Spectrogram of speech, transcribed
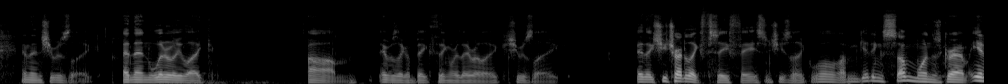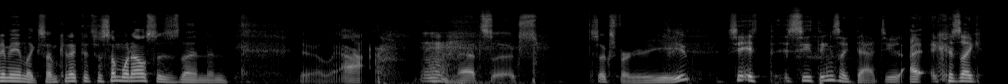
and then she was like, and then literally like, um, it was like a big thing where they were like, she was like. and, like she tried to like save face, and she's like, "Well, I'm getting someone's grandma." You know what I mean? Like, so I'm connected to someone else's then, and you know, like, ah, that sucks. Sucks for you. See, it, see things like that, dude. I because like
